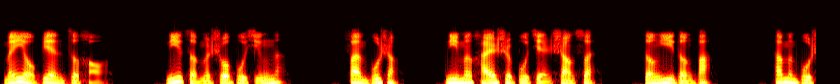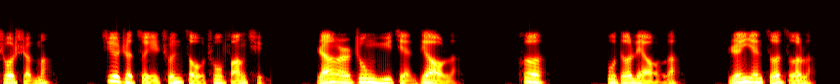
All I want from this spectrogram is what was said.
没有辫子好，你怎么说不行呢？犯不上，你们还是不剪上算，等一等吧。他们不说什么，撅着嘴唇走出房去。然而终于剪掉了，呵，不得了了，人言啧啧了。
